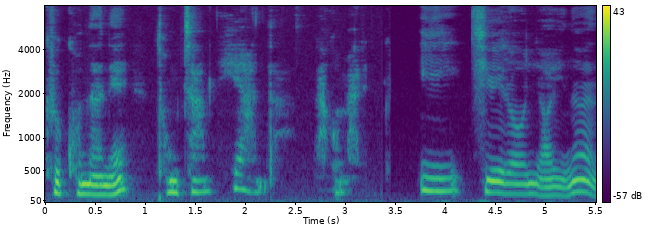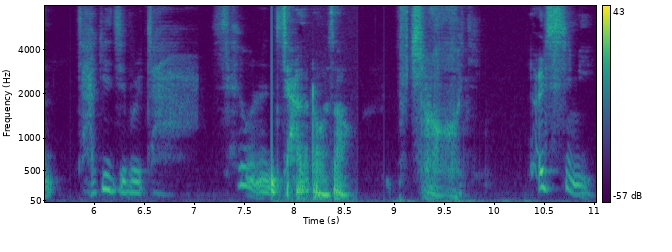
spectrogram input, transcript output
그 고난에 동참해야 한다라고 말해요. 이 지혜로운 여인은 자기 집을 잘 세우는 자로서 부지런히 열심히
